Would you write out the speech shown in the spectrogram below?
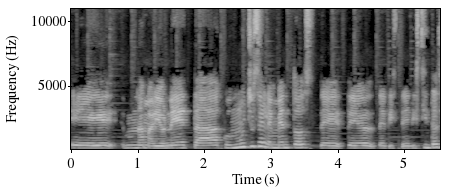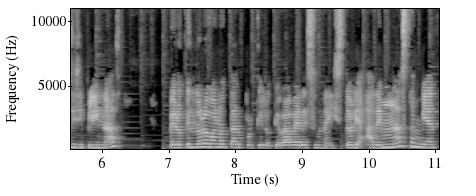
eh, una marioneta, con muchos elementos de, de, distintas disciplinas, pero que no lo va a notar porque lo que va a ver es una historia. Además también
